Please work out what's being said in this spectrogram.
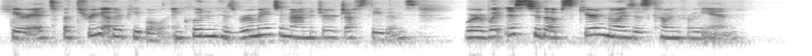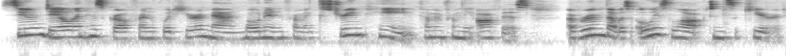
hear it, but three other people, including his roommate and manager, Jeff Stevens, were witness to the obscure noises coming from the inn. Soon Dale and his girlfriend would hear a man moaning from extreme pain coming from the office, a room that was always locked and secured.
